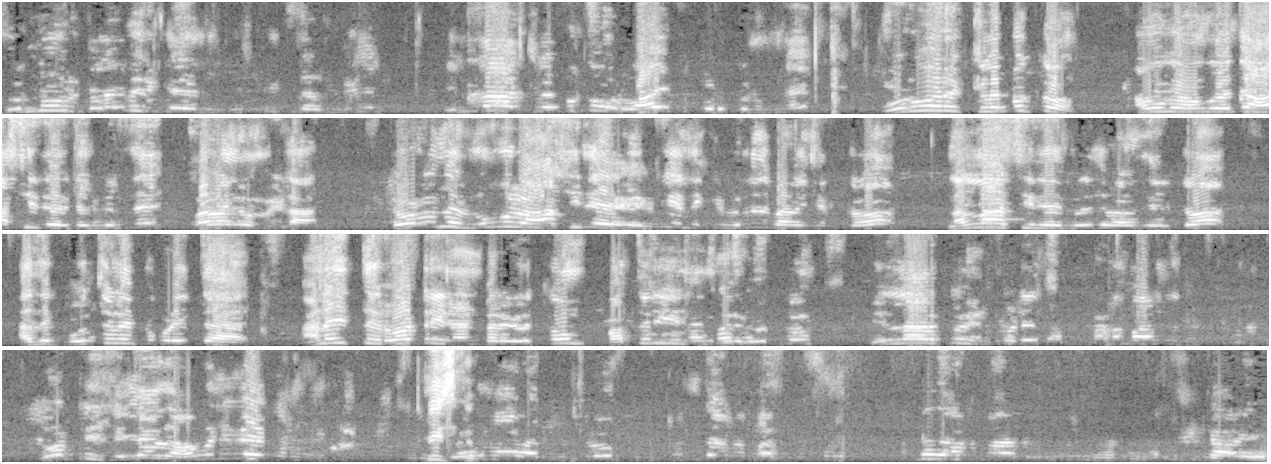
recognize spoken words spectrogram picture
தொண்ணூறு கிளப் இருக்கிறது டிஸ்ட்ரிக்ட்ல எல்லா கிளப்புக்கும் ஒரு வாய்ப்பு கொடுக்கணும்னு ஒரு ஒரு கிளப்புக்கும் அவங்க அவங்க வந்து ஆசிரியர்கள் விருது வழங்கும் விழா தொடர்ந்து நூறு ஆசிரியர்களுக்கு இன்னைக்கு விருது வழங்கியிருக்கிறோம். நல்லாசிரியர் விருது வழங்கியிருக்கிறோம். அதுக்கு ஒத்துழைப்பு கொடுத்த அனைத்து ரோட்டரி நண்பர்களுக்கும் பத்திரிகை நண்பர்களுக்கும் எல்லாருக்கும் என்னுடைய மனமார்ந்த ரோட்டரி செய்யாத அவனுமே கிடையாது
